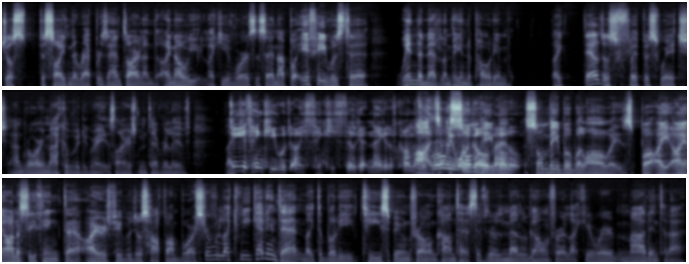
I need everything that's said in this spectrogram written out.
just deciding to represent Ireland. I know, like you have words to say that, but if he was to win the medal and be in the podium, like they'll just flip a switch, and Rory McIlroy be the greatest Irishman to ever live. Like, Do you think he would? I think he'd still get negative comments. Oh, Rory won a some gold people, medal, some people will always, but I, I honestly think that Irish people just hop on board. Sure, like we get into that, like the bloody teaspoon throwing contest. If there was medal going for it, like we're mad into that.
